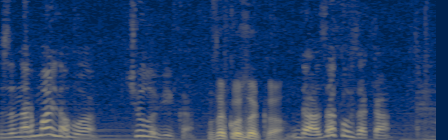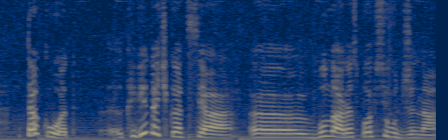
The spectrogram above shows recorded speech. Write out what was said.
а за нормального чоловіка. За козака. Да, за козака. Так от, квіточка ця е, була розповсюджена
